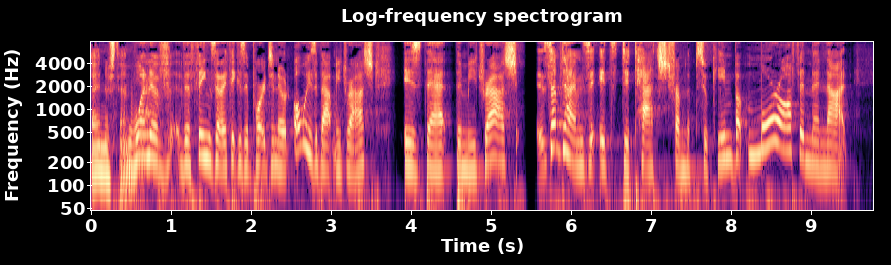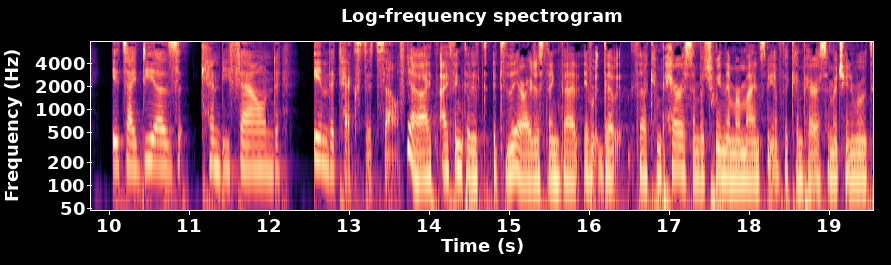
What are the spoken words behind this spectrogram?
I understand. One yeah. of the things that I think is important to note always about Midrash is that the Midrash, sometimes it's detached from the psukim, but more often than not, its ideas can be found in the text itself. Yeah, I, I think that it's it's there. I just think that it, the the comparison between them reminds me of the comparison between Ruth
